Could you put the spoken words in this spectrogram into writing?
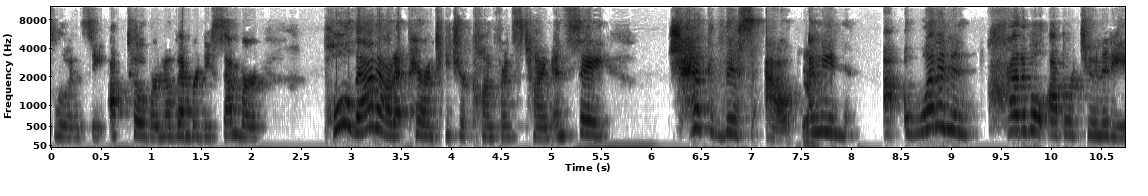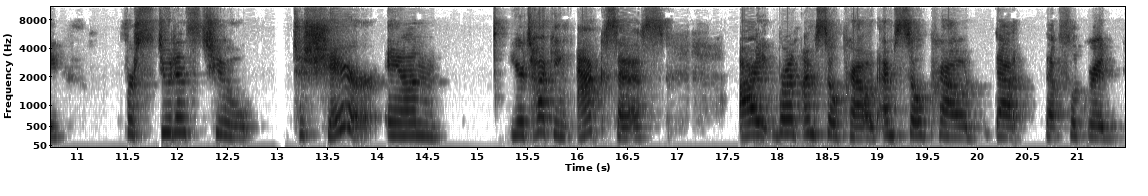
fluency october november december pull that out at parent teacher conference time and say check this out yeah. i mean uh, what an incredible opportunity for students to to share. And you're talking access. I run i'm so proud. I'm so proud that that flipgrid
